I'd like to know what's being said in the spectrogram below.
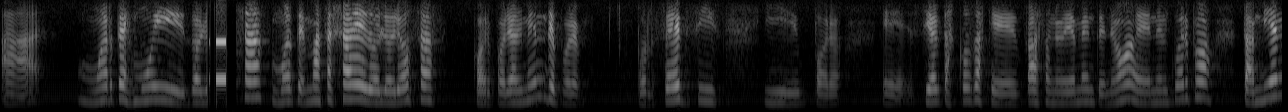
a muertes muy dolorosas, muertes más allá de dolorosas corporalmente por, por sepsis y por eh, ciertas cosas que pasan obviamente ¿no? en el cuerpo, también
